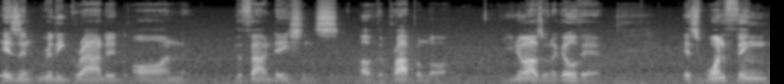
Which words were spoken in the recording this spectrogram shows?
isn't really grounded on the foundations of the proper law. You know i was going to go there. It's one thing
